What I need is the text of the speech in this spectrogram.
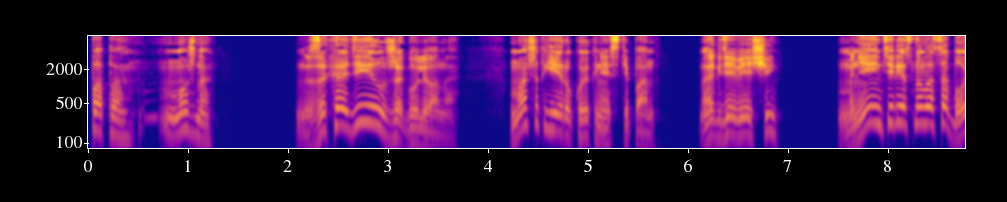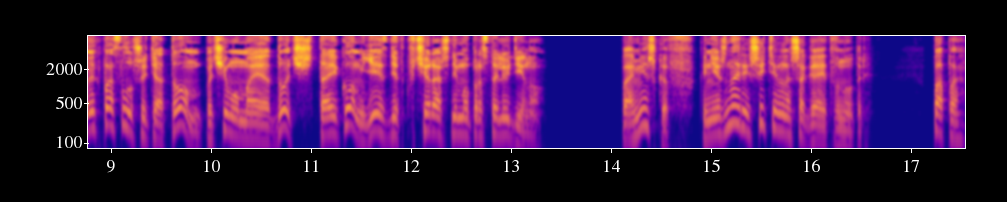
«Папа, можно?» «Заходи уже, Гулена», — машет ей рукой князь Степан. «А где вещи?» Мне интересно вас обоих послушать о том, почему моя дочь тайком ездит к вчерашнему простолюдину». Помешков, княжна решительно шагает внутрь. «Папа,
